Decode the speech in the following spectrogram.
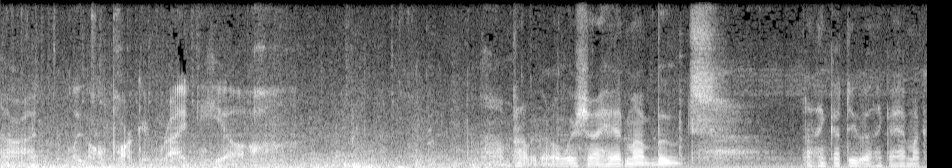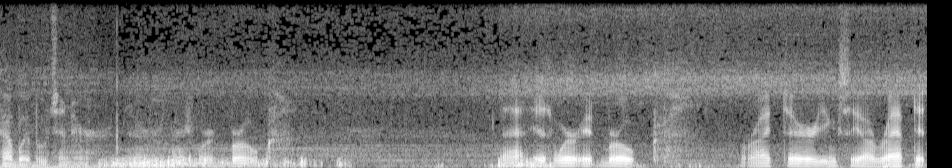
Alright, we're gonna park it right here. I'm probably gonna wish I had my boots. I think I do. I think I have my cowboy boots in here. There's where it broke. That is where it broke. Right there, you can see I wrapped it.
